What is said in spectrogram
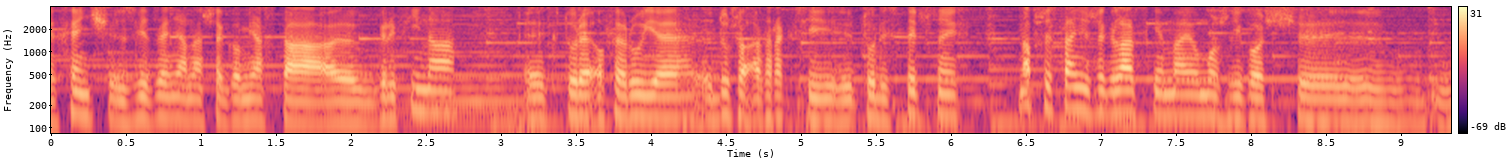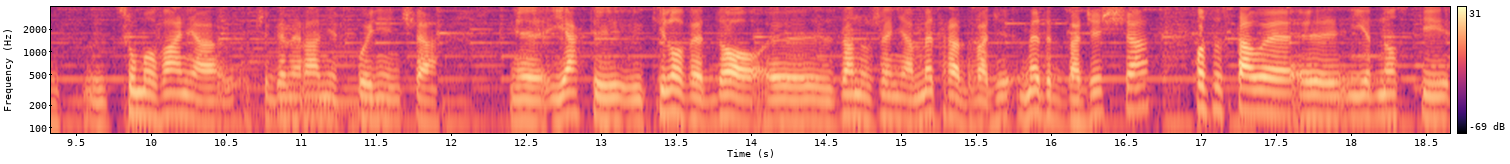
y, chęć zwiedzenia naszego miasta Gryfina, które oferuje dużo atrakcji turystycznych. Na przystani żeglarskie mają możliwość cumowania czy generalnie wpłynięcia jachty kilowe do zanurzenia 1,20 m. Pozostałe jednostki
